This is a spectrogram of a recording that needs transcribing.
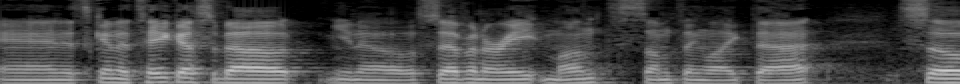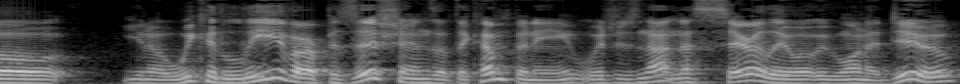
and it's going to take us about you know seven or eight months, something like that. So you know, we could leave our positions at the company, which is not necessarily what we want to do,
